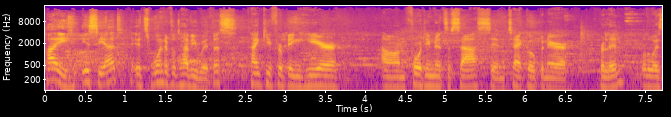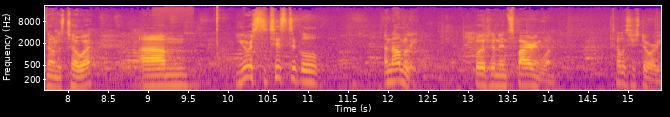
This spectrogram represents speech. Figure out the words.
Hi, Isiad. It's wonderful to have you with us. Thank you for being here on 14 Minutes of SaaS in Tech Open Air, Berlin, otherwise known as TOA. Um, you're a statistical anomaly, but an inspiring one. Tell us your story.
